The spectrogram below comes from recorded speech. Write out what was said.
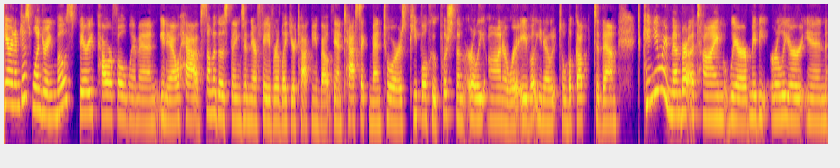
Karen, I'm just wondering, most very powerful women, you know, have some of those things in their favor, like you're talking about fantastic mentors, people who pushed them early on or were able, you know, to look up to them. Can you remember a time where maybe earlier in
